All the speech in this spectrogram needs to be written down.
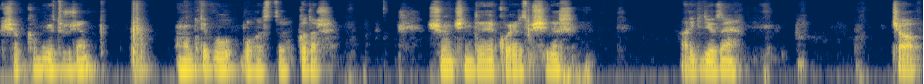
şapkamı götüreceğim. Ama bir de bu boğazdı. Bu kadar. Şunun içinde koyarız bir şeyler. Hadi gidiyoruz he. Ciao.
